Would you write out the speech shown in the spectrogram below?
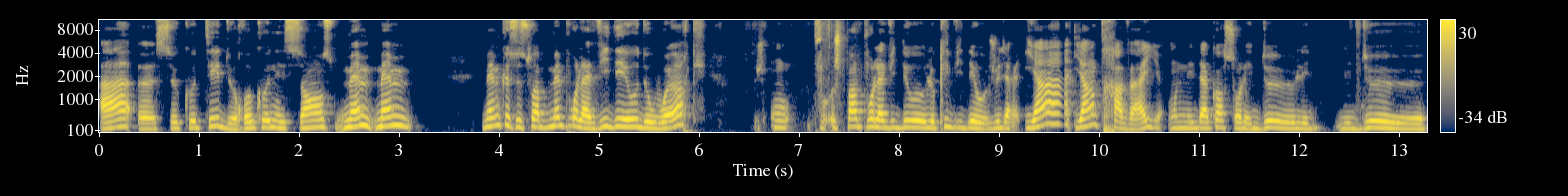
à euh, ce côté de reconnaissance, même, même, même que ce soit même pour la vidéo de Work je, je, parle pour la vidéo, le clip vidéo. Je veux dire, il y a, il y a un travail. On est d'accord sur les deux, les, les, deux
